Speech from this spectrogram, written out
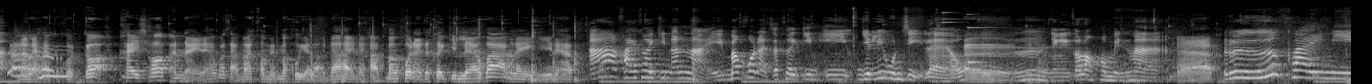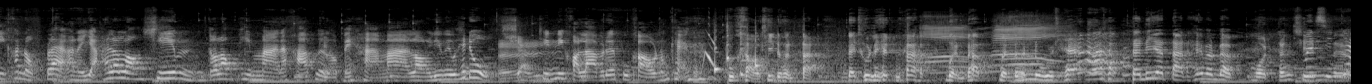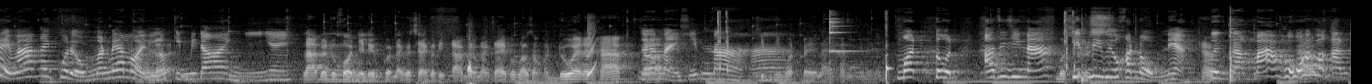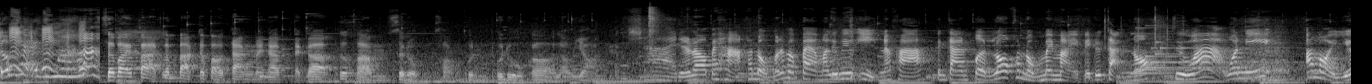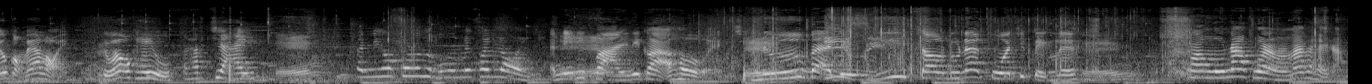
นลูกอมอะนั่นแหละครับทุกคนก็ใครชอบอันไหนนะครับก็สามารถคอมเมนต์มาคุยกับเราได้นะครับบางคนอาจจะเคยกินแล้วบ้างอะไรอย่างนี้นะครับอ่าใครเคยกินอันไหน บางคนอาจจะเคยกินอีเยลลี่อุนจิแล้วเอออืมยังไงก็ลองคอมเมนต์มาครับหรือใครมีขนมแปลกอันไหนอยากให้เราลองชิม ก็ลองพิมพ์มานะคะเผื่อเราไปหามาลองรีวิวให้ดูใช่ทริปนี้ขอลาไปด้วยภูเขาน้ำแข็งภูเขาที่โดนตัดได้ทุเรศมากเหมือนแบบเหมือนโดนหนูแคะมากแทนที่จะตัดให้มันแบบหมดทั้งชิ้นมันชิ้นใหญ่มากไงกลัวเดี๋ยวมันไม่อร่อยหรือเรากินไม่ได้อย่างนี้ไงลาไปแล้วทุกคนอย่าลืมกดไลค์กดแชร์กดติดตามเป็นกำลังใจให้พวกเราสองคนด้วยนะครับเจอกันใหม่คลิปหน้าคลิปนี้หมดไปหลายพันกันแล้วนะ หมดตุด เอาจริง ๆ นะมันคลิปรีวิวขนมเนี่ยครับเปลืองตังค์มากเพราะว่าบางอันก็แพงมาก สบายปากลำบากกระเป๋าตังค์นะครับ แต่ก็เพื่อความสนุกของคุณผู้ดูก็เรายอมครับ ใช่ เดี๋ยวเราไปหาขนมอะไรแปลกๆมารีวิวอีกนะคะ เป็นการเปิดโลกขนมใหม่ๆ ไปด้วยกันเนาะ ถือว่าวันนี้อร่อยเยอะกว่าไม่อร่อย ถือว่าโอเคอยู่ประทับใจ แดง อันนี้เขาก็รู้สึกว่ามันไม่ค่อยอร่อย อันนี้ดีกว่าอันนี้ดีกว่าเฮ้ยเชฟเนื้อแบบเดี๋ยวนี้ต้องดูน่ากลัวชิบเป่งเลยแดงฟังดูน่ากลัวแต่มันไม่เผ็ดอะ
